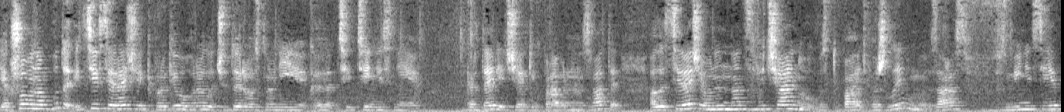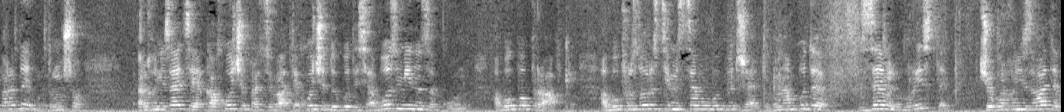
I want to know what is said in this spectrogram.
Якщо вона буде, і ці всі речі, про які ви говорили, чотири основні е, ці ціннісні критерії, чи як їх правильно назвати, але ці речі вони надзвичайно виступають важливими зараз в зміні цієї парадигми, тому що організація, яка хоче працювати, хоче добитися або зміни закону, або поправки, або прозорості місцевого бюджету, вона буде землю гористи, щоб організувати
